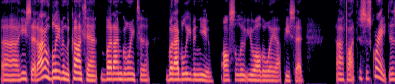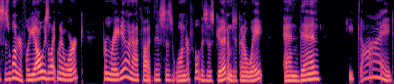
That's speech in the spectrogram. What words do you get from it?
Uh, he said, I don't believe in the content, but I'm going to, but I believe in you. I'll salute you all the way up. He said, I thought, this is great. This is wonderful. You always liked my work from radio. And I thought, this is wonderful. This is good. I'm just going to wait. And then he died.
